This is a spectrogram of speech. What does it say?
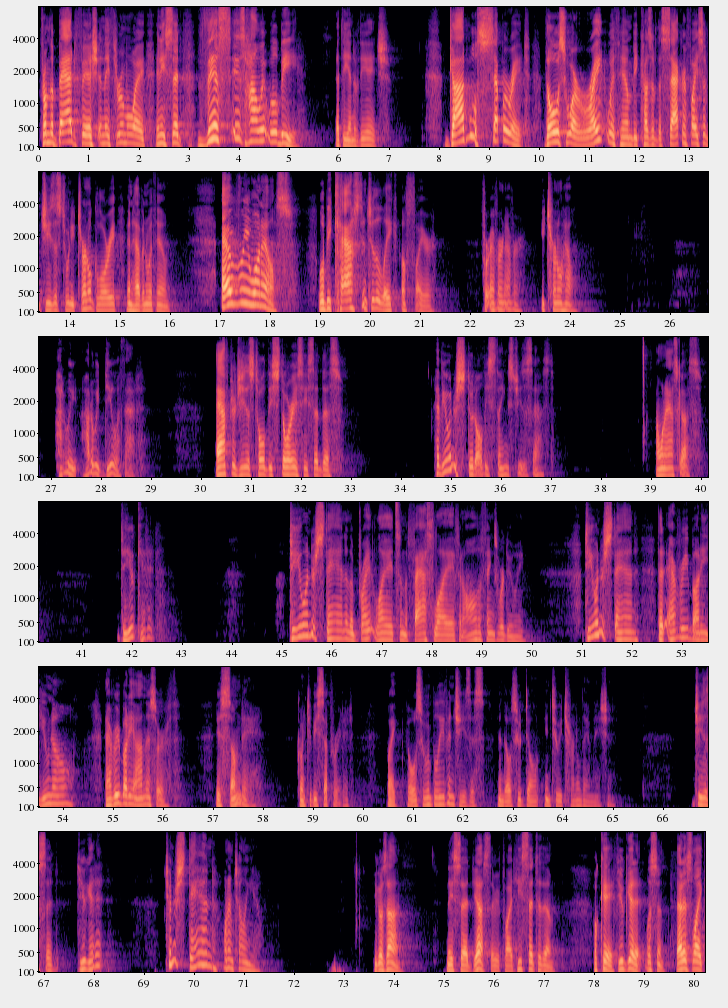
from the bad fish and they threw them away. And he said, This is how it will be at the end of the age. God will separate those who are right with him because of the sacrifice of Jesus to an eternal glory in heaven with him. Everyone else will be cast into the lake of fire forever and ever, eternal hell. How do we, how do we deal with that? After Jesus told these stories, he said this Have you understood all these things? Jesus asked. I want to ask us Do you get it? Do you understand in the bright lights and the fast life and all the things we're doing? Do you understand that everybody you know, everybody on this earth, is someday going to be separated by those who believe in Jesus and those who don't into eternal damnation? Jesus said, Do you get it? Do you understand what I'm telling you? He goes on. They said, Yes, they replied. He said to them, Okay, if you get it, listen, that is like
